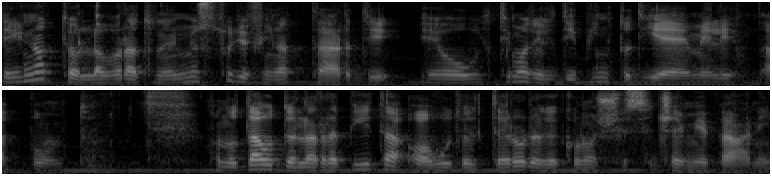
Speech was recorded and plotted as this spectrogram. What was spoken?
Ieri notte ho lavorato nel mio studio fino a tardi e ho ultimato il dipinto di Emily, appunto. Quando Daud l'ha rapita ho avuto il terrore che conoscesse già i miei, pani,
